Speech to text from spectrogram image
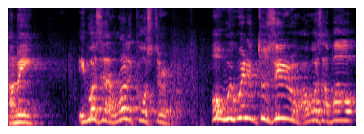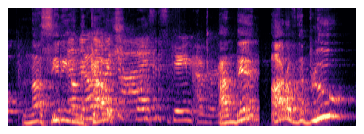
I mean, it was a roller coaster. Oh, we went into zero. I was about not sitting on the couch. closest game ever. And then out of the blue,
